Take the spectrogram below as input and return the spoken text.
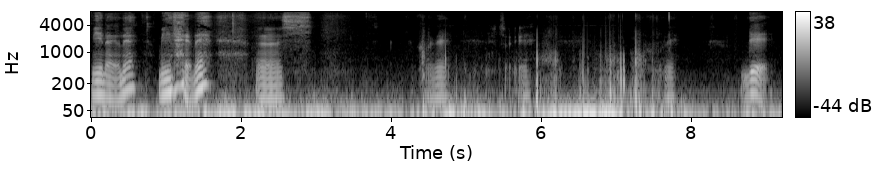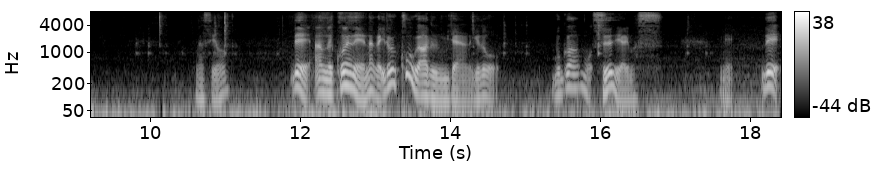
見えないよね。見えないよね。よし。これね。ちょっとね。これね。で、いきますよ。で、あのね、これね、なんかいろいろ工具あるみたいなんだけど、僕はもう素手でやります。ね。で、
